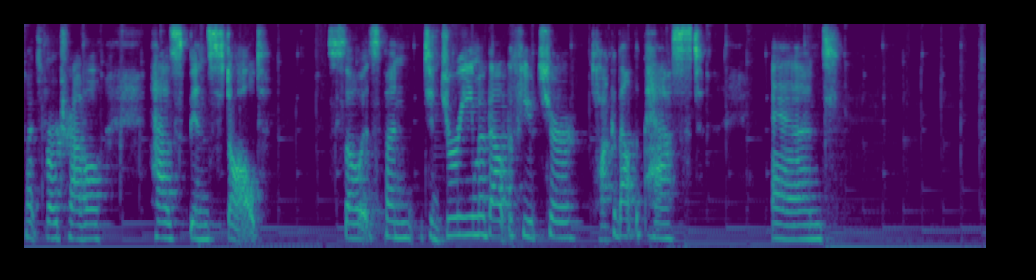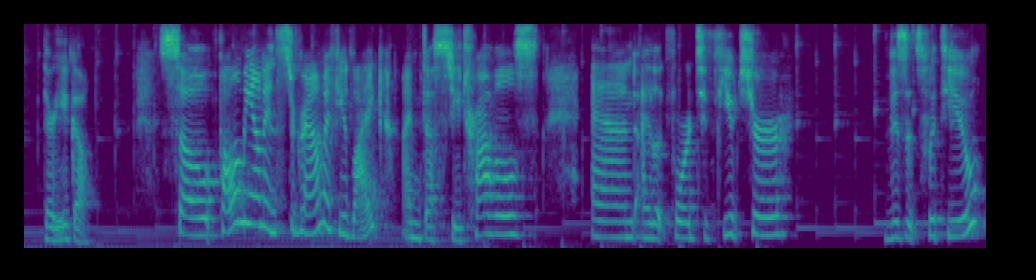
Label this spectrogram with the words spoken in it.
much of our travel has been stalled. So it's fun to dream about the future, talk about the past, and there you go. So follow me on Instagram if you'd like. I'm Dusty Travels, and I look forward to future visits with you.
